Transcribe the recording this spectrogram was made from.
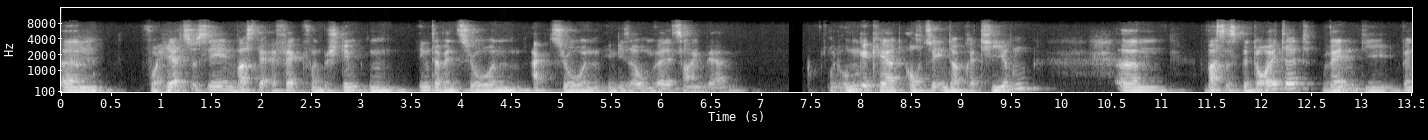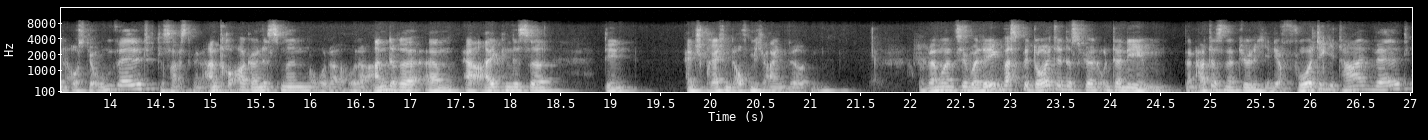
ähm, vorherzusehen, was der Effekt von bestimmten Interventionen, Aktionen in dieser Umwelt sein werden. Und umgekehrt auch zu interpretieren, ähm, was es bedeutet, wenn, die, wenn aus der Umwelt, das heißt, wenn andere Organismen oder, oder andere ähm, Ereignisse den entsprechend auf mich einwirken. Und wenn wir uns überlegen, was bedeutet das für ein Unternehmen, dann hat es natürlich in der vordigitalen Welt,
